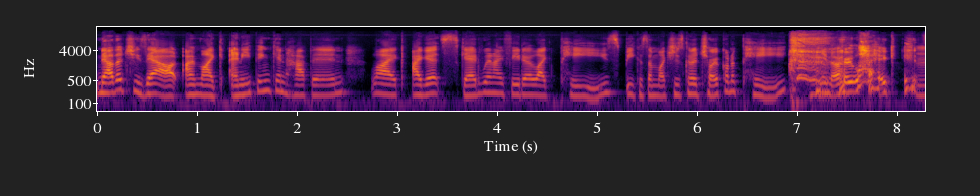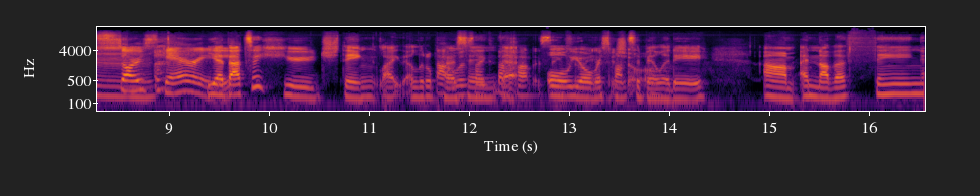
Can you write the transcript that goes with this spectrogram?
now that she's out, I'm like anything can happen. Like I get scared when I feed her like peas because I'm like she's gonna choke on a pea. You know, like it's so scary. Yeah, that's a huge thing. Like a little That was, person, like, the that all your me, for sure. responsibility. Um, another thing,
